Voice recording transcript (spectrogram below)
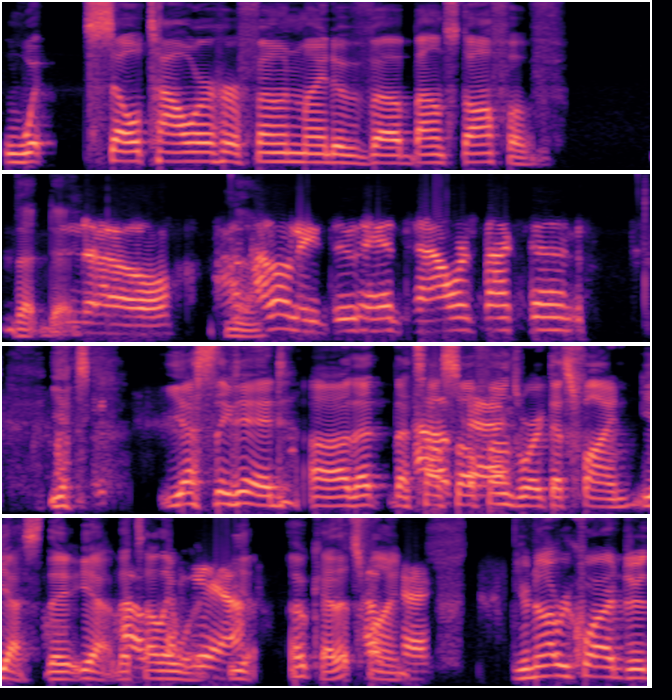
what cell tower her phone might have uh, bounced off of that day? No, I, No. I don't need. Do they had towers back then? Yes. Yes, they did. Uh, that that's how cell phones work. That's fine. Yes, they yeah, that's how they work. yeah. Okay, that's fine. Okay. You're not required to,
